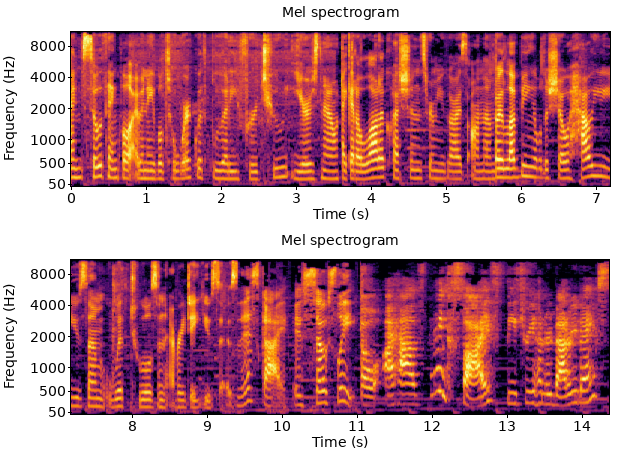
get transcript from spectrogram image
I'm so thankful I've been able to work with Blue Bluetti for two years now. I get a lot of questions from you guys on them. So I love being able to show how you use them with tools and everyday uses. This guy is so sleek. So I have, I think five B300 battery banks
